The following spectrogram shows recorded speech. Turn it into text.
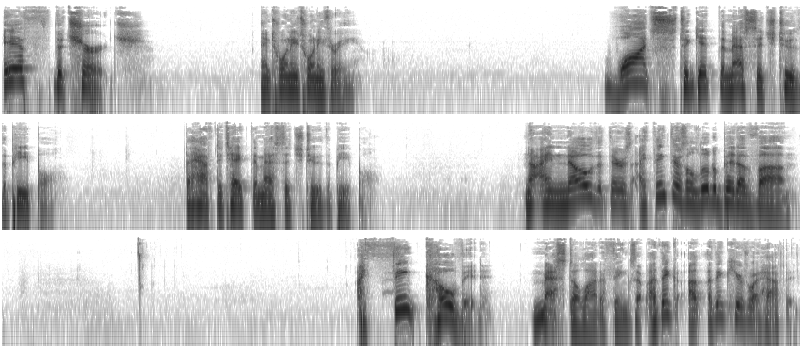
If the church in 2023 wants to get the message to the people, they have to take the message to the people. Now I know that there's, I think there's a little bit of, uh, I think COVID messed a lot of things up. I think, I think here's what happened.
